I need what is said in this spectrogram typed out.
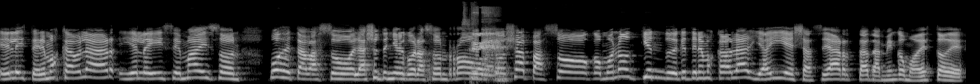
él le tenemos que hablar y él le dice, Madison, vos estabas sola, yo tenía el corazón roto, ya pasó, como no entiendo de qué tenemos que hablar, y ahí ella se harta también como de esto de,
